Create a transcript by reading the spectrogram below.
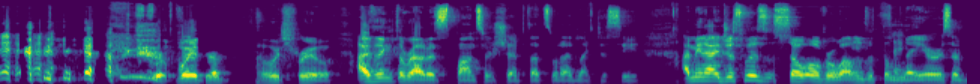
Wait, that's so true. I think the route is sponsorship. That's what I'd like to see. I mean, I just was so overwhelmed with the Same. layers of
